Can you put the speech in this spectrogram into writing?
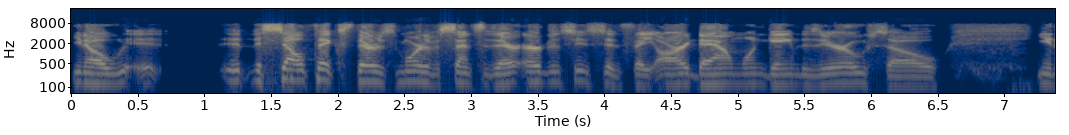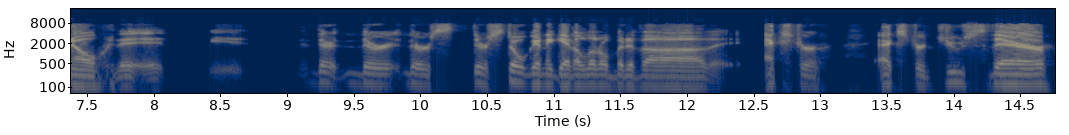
you know. It, it- the Celtics, there's more of a sense of their urgency since they are down one game to zero. So, you know, it, they're they're they're they're still going to get a little bit of a extra extra juice there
